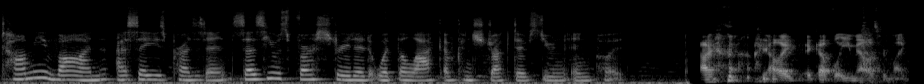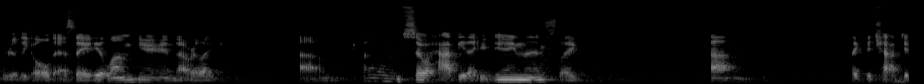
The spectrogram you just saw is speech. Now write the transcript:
Tommy Vaughan, SAE's president, says he was frustrated with the lack of constructive student input. I, I got like a couple emails from like really old SAE alum here, and that were like, um, "Oh, I'm so happy that you're doing this." Like, um, like the chapter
